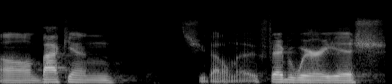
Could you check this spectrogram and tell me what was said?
Um, back in, shoot, I don't know, February ish,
